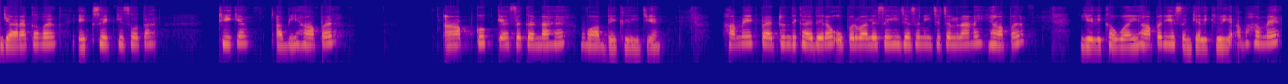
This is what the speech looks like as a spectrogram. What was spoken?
ग्यारह का वर्ग, एक से इक्कीस होता है। ठीक है अब यहाँ पर आपको कैसे करना है, वो आप देख लीजिए। हमें एक पैटर्न दिखाई दे रहा है, ऊपर वाले से ही जैसे नीचे चल रहा है ना, यहाँ पर ये लिखा हुआ है, यहाँ पर ये संख्या लिखी हुई है। अब हमें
